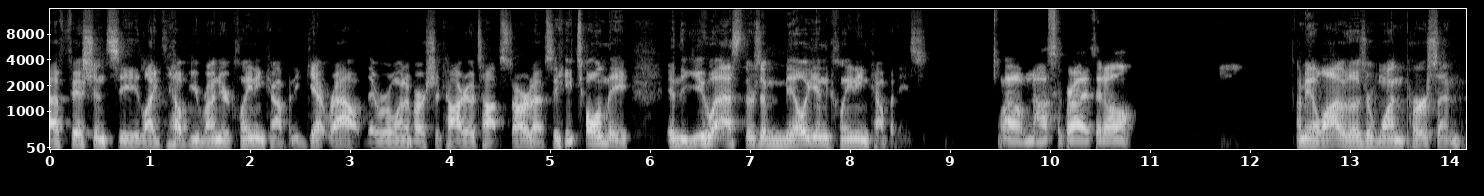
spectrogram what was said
efficiency, like to help you run your cleaning company. Get Route, they were one of our Chicago top startups. So he told me in the U.S. there's a million cleaning companies. Oh, I'm not surprised at all. I mean, a lot of those are one person,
